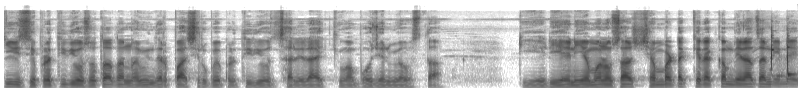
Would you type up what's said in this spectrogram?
दीडशे प्रति दिवस होता. आता नवीन दर पाचशे रुपये प्रति दिवस झालेला आहे किंवा भोजन व्यवस्था. टी ए डी ए नियमानुसार शंभर टक्के रक्कम देण्याचा निर्णय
